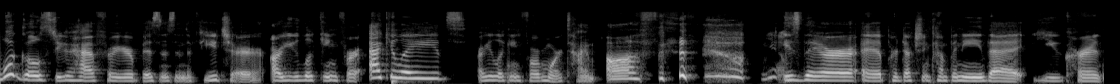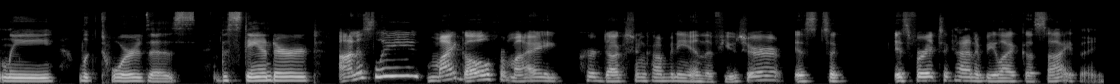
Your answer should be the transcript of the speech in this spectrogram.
what goals do you have for your business in the future? Are you looking for accolades? Are you looking for more time off? yeah. Is there a production company that you currently look towards as the standard? Honestly, my goal for my production company in the future is to is for it to kind of be like a side thing.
